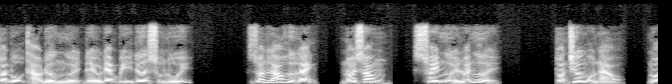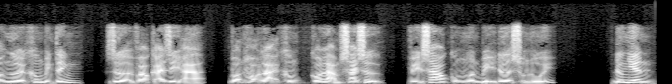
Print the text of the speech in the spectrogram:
toàn bộ thảo đường người đều đem bị đưa xuống núi. Doãn lao hử lạnh, nói xong, xoay người lóe người. Toàn trương ồn ào, mọi người không bình tĩnh, dựa vào cái gì à, bọn họ lại không có làm sai sự, vì sao cũng muốn bị đưa xuống núi. Đương nhiên,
